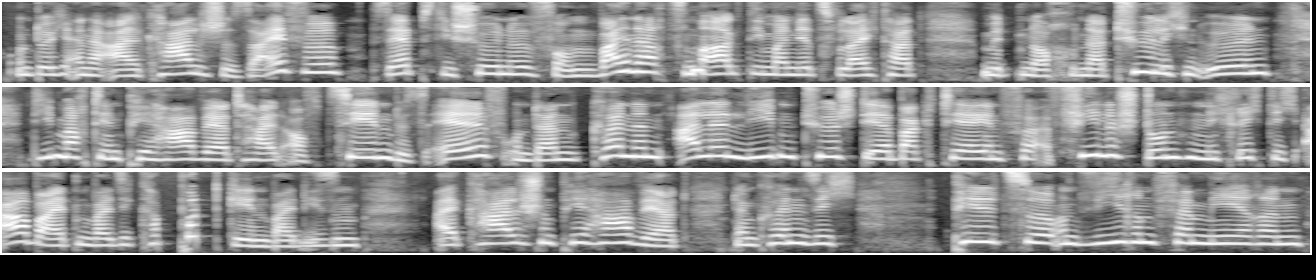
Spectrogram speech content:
Und durch eine alkalische Seife, selbst die schöne vom Weihnachtsmarkt, die man jetzt vielleicht hat, mit noch natürlichen Ölen, die macht den pH-Wert halt auf zehn bis elf und dann können alle lieben Türsteherbakterien für viele Stunden nicht richtig arbeiten, weil sie kaputt gehen bei diesem alkalischen pH-Wert. Dann können sich Pilze und Viren vermehren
